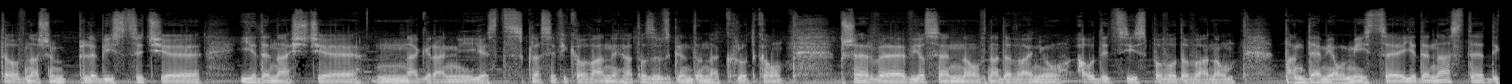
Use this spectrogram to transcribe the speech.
to w naszym plebiscycie 11 nagrań jest sklasyfikowanych, a to ze względu na krótką przerwę wiosenną w nadawaniu audycji spowodowaną pandemią. Miejsce 11 The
